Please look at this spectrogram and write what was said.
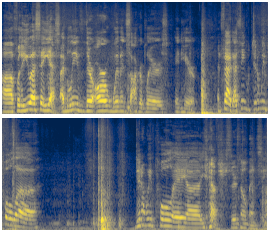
Uh, for the USA, yes, I believe there are women soccer players in here. In fact, I think didn't we pull? Uh, didn't we pull a? Uh, yeah, there's, there's no men's team.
